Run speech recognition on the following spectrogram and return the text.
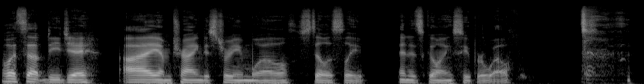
What's up, DJ? I am trying to stream while still asleep and it's going super well.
